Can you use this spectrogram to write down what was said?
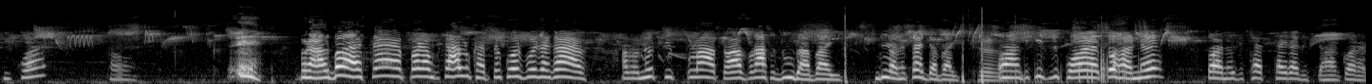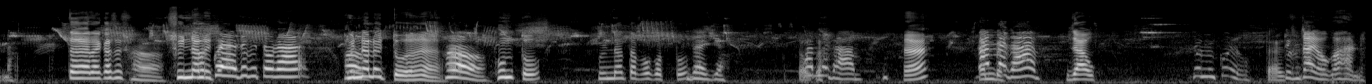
কি কয়? হ্যাঁ। আলবা আসছে আলু খাতে করব জায়গা আবার নদী পোলা তো আবার আছে দুটা বাই দুটা না চারটা বাই হ্যাঁ। কিছু করে তো হানে তো হানে যে খেত খাইরা হ্যাঁ করে না। তো কাছে হ্যাঁ। শূন্য লই তোরা। শূন্য লইতো হ্যাঁ। হ্যাঁ। শুনতো। শূন্য তারপর করতো যাই যা কান্দে ঘাম হ্যাঁ কান্দে ঘাম যাও তুমি কইও তাই তুমি যাই হোক হানে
